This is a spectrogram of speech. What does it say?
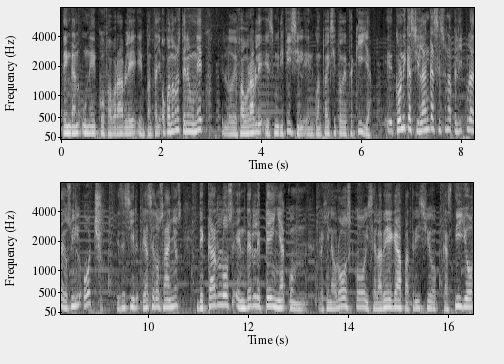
tengan un eco favorable en pantalla, o cuando menos tener un eco. Lo de favorable es muy difícil en cuanto a éxito de taquilla. Eh, Crónicas Chilangas es una película de 2008, es decir, de hace dos años, de Carlos Enderle Peña con Regina Orozco, Isela Vega, Patricio Castillo,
